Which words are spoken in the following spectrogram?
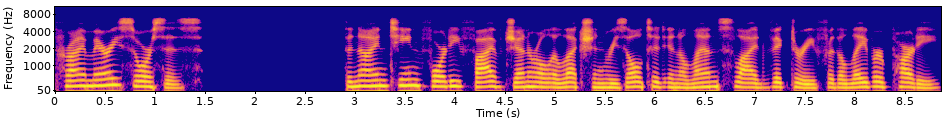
Primary sources The 1945 general election resulted in a landslide victory for the Labour Party,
